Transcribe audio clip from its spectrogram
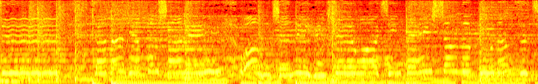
局，在漫天风沙里望着你远去，我竟悲伤的不能自己。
